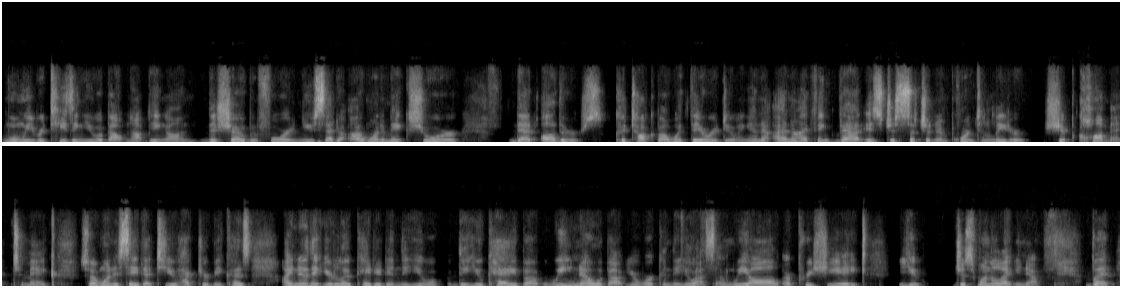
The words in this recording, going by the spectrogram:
when we were teasing you about not being on the show before, and you said, I want to make sure that others could talk about what they were doing. And, and I think that is just such an important leadership comment to make. So I want to say that to you, Hector, because I know that you're located in the, U, the UK, but we know about your work in the US and we all appreciate you. Just want to let you know. But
